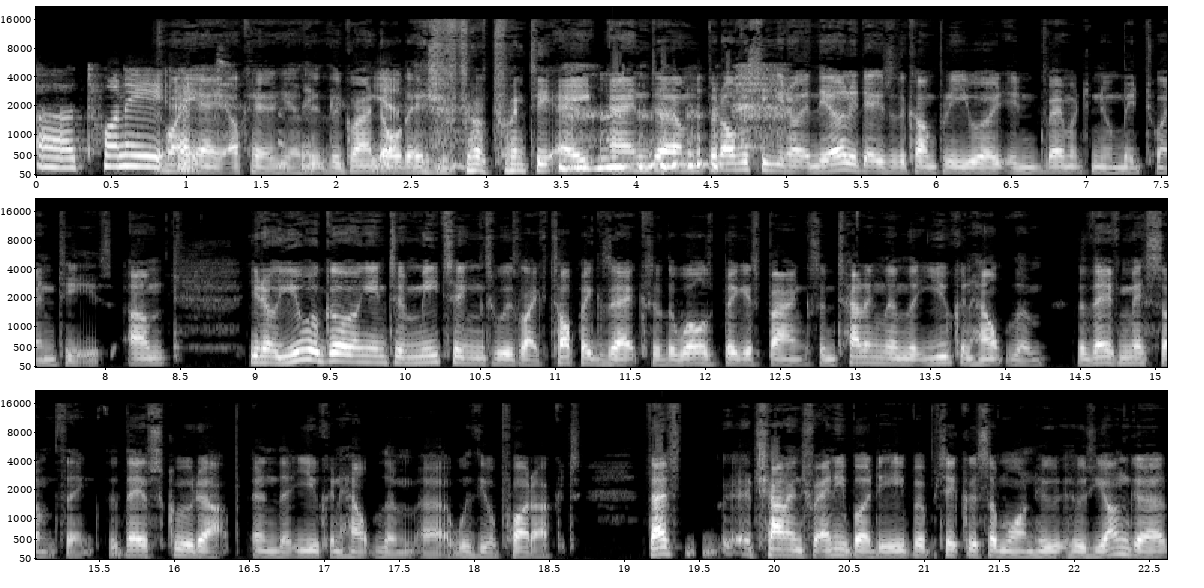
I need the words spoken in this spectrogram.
Uh, 28. 28, okay, yeah, the, the, grand yeah. old age of 28. and, um, but obviously, you know, in the early days of the company, you were in very much in your mid 20s. Um, you know, you were going into meetings with like top execs of the world's biggest banks and telling them that you can help them, that they've missed something, that they've screwed up, and that you can help them uh, with your product. That's a challenge for anybody, but particularly someone who, who's younger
